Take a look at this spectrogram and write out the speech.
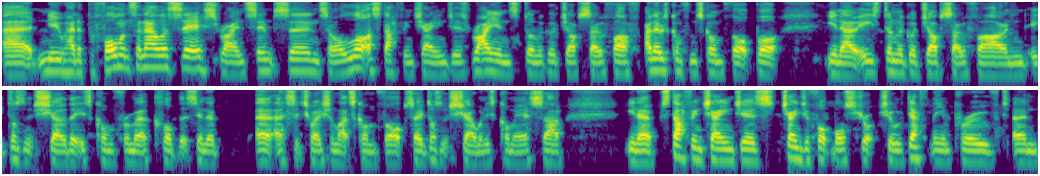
Uh, new head of performance analysis, Ryan Simpson. So a lot of staffing changes. Ryan's done a good job so far. I know he's come from Scunthorpe, but you know he's done a good job so far, and it doesn't show that he's come from a club that's in a, a, a situation like Scunthorpe. So it doesn't show when he's come here. So you know, staffing changes, change of football structure. We've definitely improved and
